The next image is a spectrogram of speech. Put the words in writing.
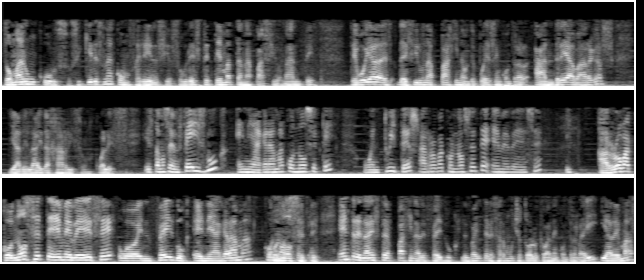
tomar un curso, si quieres una conferencia sobre este tema tan apasionante, te voy a decir una página donde puedes encontrar a Andrea Vargas y Adelaida Harrison. ¿Cuál es? Estamos en Facebook, Enneagrama Conócete, o en Twitter, arroba Conócete MBS. Y arroba conócete MBS o en Facebook Enneagrama Conócete. Conócete. Entren a esta página de Facebook, les va a interesar mucho todo lo que van a encontrar ahí y además,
